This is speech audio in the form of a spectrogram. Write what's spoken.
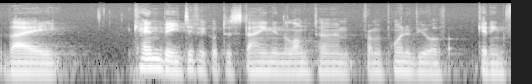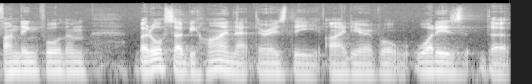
they can be difficult to sustain in the long term from a point of view of getting funding for them, but also behind that there is the idea of, well, what is the,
